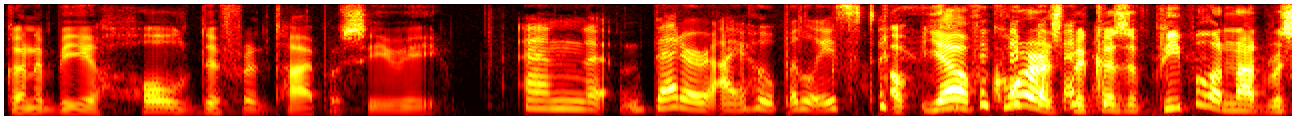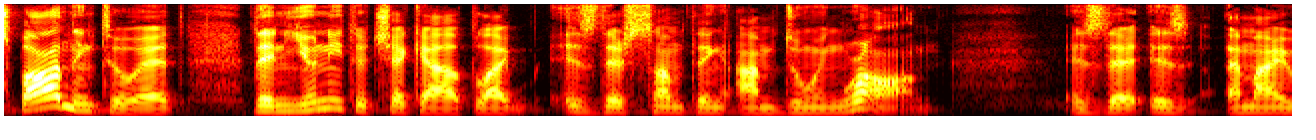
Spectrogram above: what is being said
going to be a whole different type of CV. And better, I hope at least. Oh, yeah, of course, because if people are not responding to it, then you need to check out like, is there something I'm doing wrong? Is there is am I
